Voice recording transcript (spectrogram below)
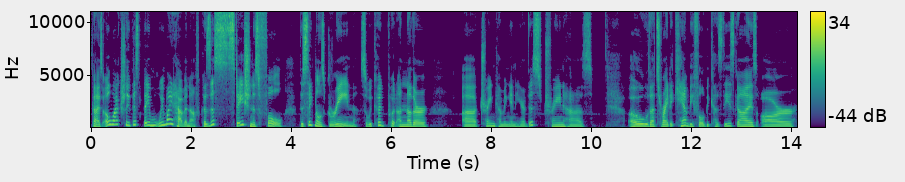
guys, oh, actually, this they we might have enough because this station is full. The signal is green, so we could put another uh, train coming in here. This train has, oh, that's right. It can't be full because these guys are.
